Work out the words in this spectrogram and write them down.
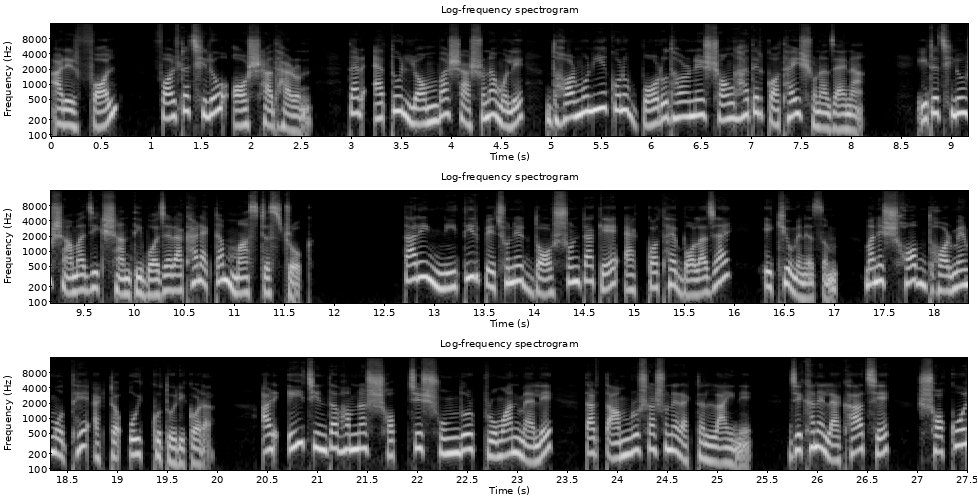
আর এর ফল, ফলটা ছিল অসাধারণ। তার এত লম্বা শাসনামলে ধর্ম নিয়ে কোনো বড় ধরনের সংঘাতের কথাই শোনা যায় না। এটা ছিল সামাজিক শান্তি বজায় রাখার একটা মাস্টার স্ট্রোক। তার এই নীতির পেছনের দর্শনটাকে এক কথায় বলা যায় একিউমেনিজম মানে সব ধর্মের মধ্যে একটা ঐক্য তৈরি করা। আর এই চিন্তাভাবনার সবচেয়ে সুন্দর প্রমাণ মেলে তার তাম্রশাসনের একটা লাইনে, যেখানে লেখা আছে, সকল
